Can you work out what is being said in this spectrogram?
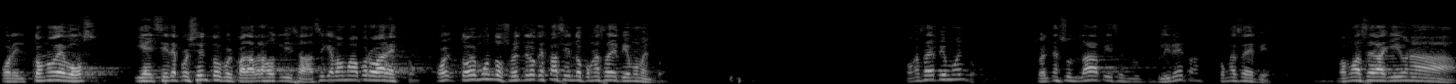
por el tono de voz y el 7% por palabras utilizadas. Así que vamos a probar esto. Todo el mundo suelte lo que está haciendo, póngase de pie un momento. Póngase de pie un momento. Suelten sus lápices, sus liretas, póngase de pie. Vamos a hacer aquí una,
